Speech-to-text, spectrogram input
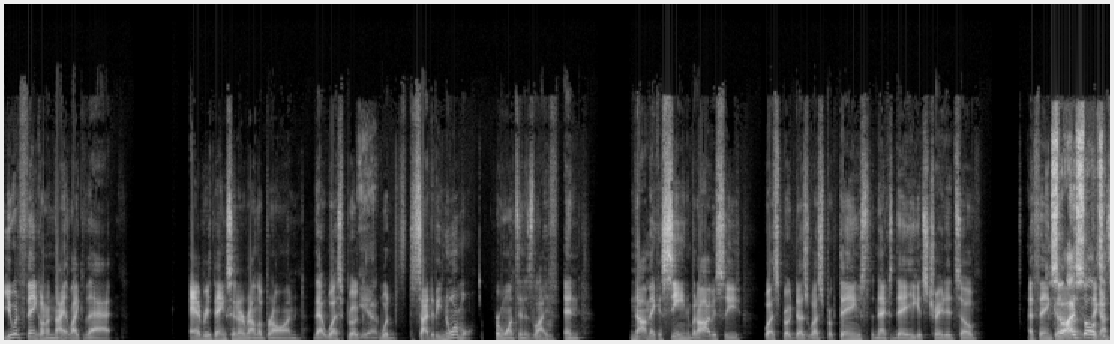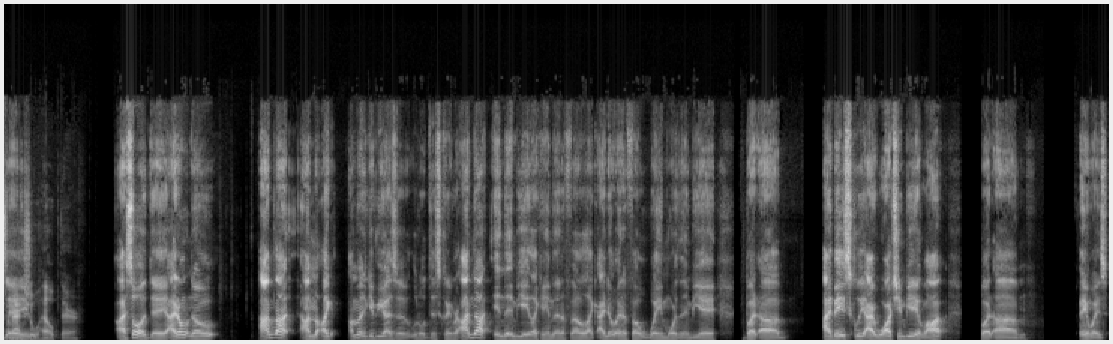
you would think on a night like that, everything centered around LeBron, that Westbrook Yeah. would decide to be normal for once in his Mhm. life and not make a scene. But obviously, Westbrook does Westbrook things. The next day, he gets traded. So I think So I uh, saw they got some actual help there. I saw a day. I don't know. I'm not. I'm not like. I'm gonna give you guys a little disclaimer. I'm not in the NBA like I am the NFL. Like I know NFL way more than NBA. But uh, I basically I watch NBA a lot. But um, anyways,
